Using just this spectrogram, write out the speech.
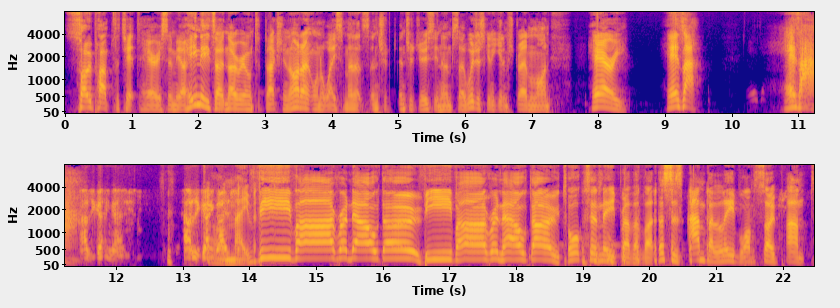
So pumped to chat to Harry Symeou. He needs a no real introduction. I don't want to waste minutes intro- introducing him, so we're just going to get him straight in line. Harry, Hazza, Hazza. How's it going, guys? How's it going, Oh, guys? mate. Viva Ronaldo! Viva Ronaldo! Talk to me, brother. Like this is unbelievable. I'm so pumped.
